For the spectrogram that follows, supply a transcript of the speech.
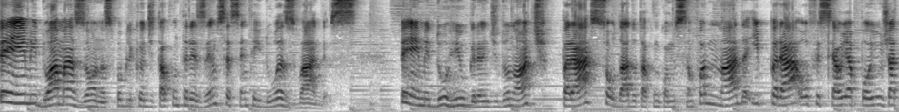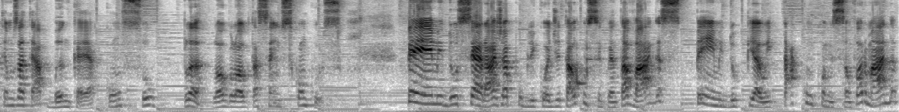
PM do Amazonas publicou edital com 362 vagas. PM do Rio Grande do Norte, para soldado está com comissão formada e para oficial e apoio já temos até a banca, é a Consulplan. Logo, logo está saindo esse concurso. PM do Ceará já publicou edital com 50 vagas. PM do Piauí está com comissão formada.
